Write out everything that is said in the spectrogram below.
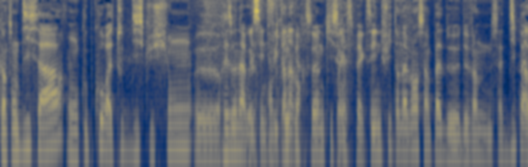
quand on dit ça, on coupe court à toute discussion euh, raisonnable c'est une fuite en personnes qui se respectent. C'est une fuite en avant, c'est un pas de, de 20, ça dit pas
